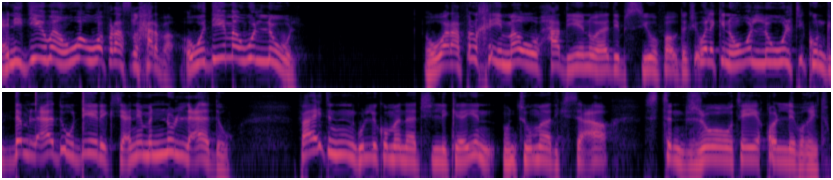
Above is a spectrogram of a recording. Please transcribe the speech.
يعني ديما هو هو في راس الحربة هو ديما هو الأول. هو راه في الخيمة وحاضيين وهذه بالسيوفة وداك ولكن هو الأول تيكون قدام العدو direct يعني منه للعدو فبغيت نقول لكم أنا هادشي اللي كاين وأنتم ديك الساعة استنتجوا تيقوا اللي بغيتوا.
